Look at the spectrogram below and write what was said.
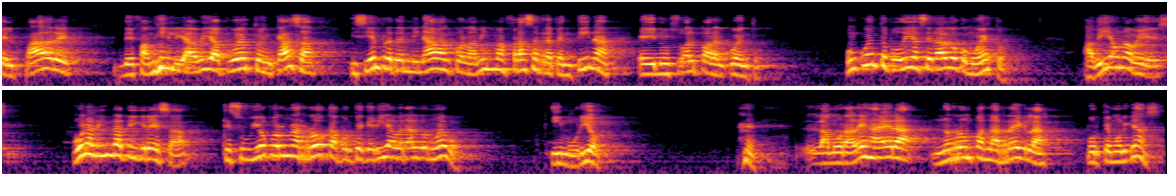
que el padre de familia había puesto en casa y siempre terminaban con la misma frase repentina e inusual para el cuento. Un cuento podía ser algo como esto. Había una vez una linda tigresa que subió por una roca porque quería ver algo nuevo y murió. La moraleja era, no rompas las reglas porque morirás.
